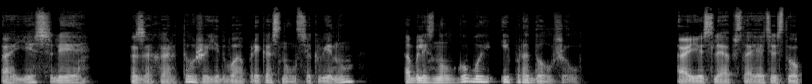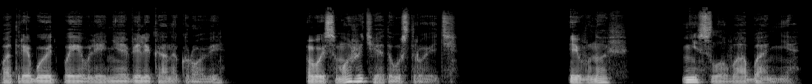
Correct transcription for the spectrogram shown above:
А если... Захар тоже едва прикоснулся к вину, облизнул губы и продолжил. А если обстоятельства потребуют появления великана крови, вы сможете это устроить? И вновь ни слова об Анне.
